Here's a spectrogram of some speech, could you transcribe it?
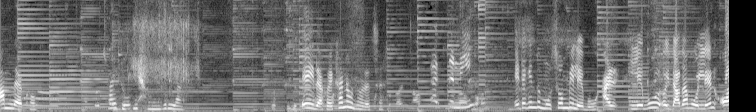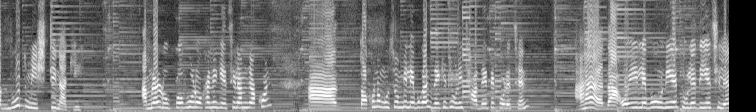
আম দেখো। তাই তো কি সুন্দর লাগে এই দেখো এখানেও ধরেছে। এটা কিন্তু মুসম্বি লেবু। আর লেবু ওই দাদা বললেন অদ্ভুত মিষ্টি নাকি। আমরা রূপপ্রভুর ওখানে গেছিলাম যখন তখনও মুসম্বি লেবু গাছ দেখেছি উনি ছাদেতে করেছেন। হ্যাঁ দা ওই লেবু উনি তুলে দিয়েছিলেন।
